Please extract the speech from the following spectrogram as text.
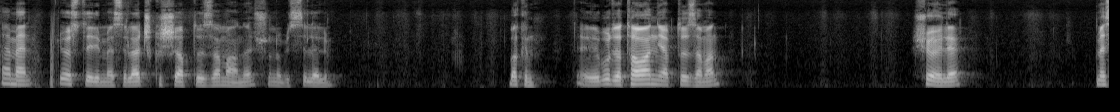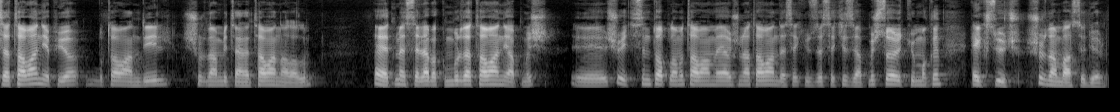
Hemen göstereyim mesela çıkış yaptığı zamanı. Şunu bir silelim. Bakın e, burada tavan yaptığı zaman şöyle mesela tavan yapıyor. Bu tavan değil. Şuradan bir tane tavan alalım. Evet mesela bakın burada tavan yapmış. E, şu ikisinin toplamı tavan veya şuna tavan desek %8 yapmış. Sonraki gün bakın eksi 3. Şuradan bahsediyorum.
